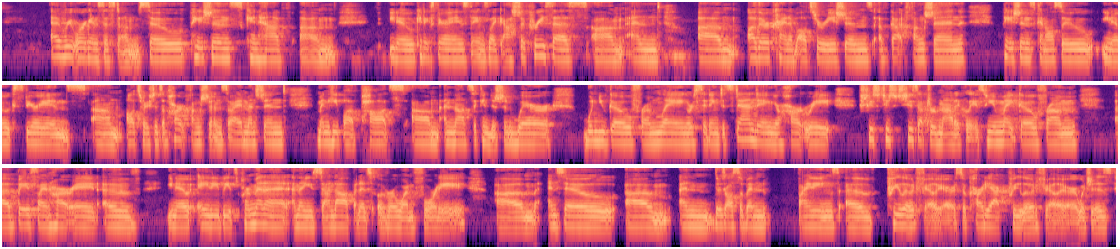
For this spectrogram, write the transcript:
every organ system. So patients can have, um, you know, can experience things like gastroparesis um, and um, other kind of alterations of gut function. Patients can also, you know, experience um, alterations of heart function. So I mentioned many people have POTS, um, and that's a condition where when you go from laying or sitting to standing, your heart rate shoots, shoots up dramatically. So you might go from a baseline heart rate of you know 80 beats per minute and then you stand up and it's over 140 um, and so um, and there's also been findings of preload failure so cardiac preload failure which is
